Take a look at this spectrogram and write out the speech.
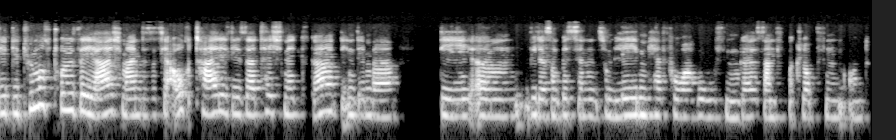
die, die Thymusdrüse, ja, ich meine, das ist ja auch Teil dieser Technik, gell, indem wir die ähm, wieder so ein bisschen zum Leben hervorrufen, gell, sanft beklopfen und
